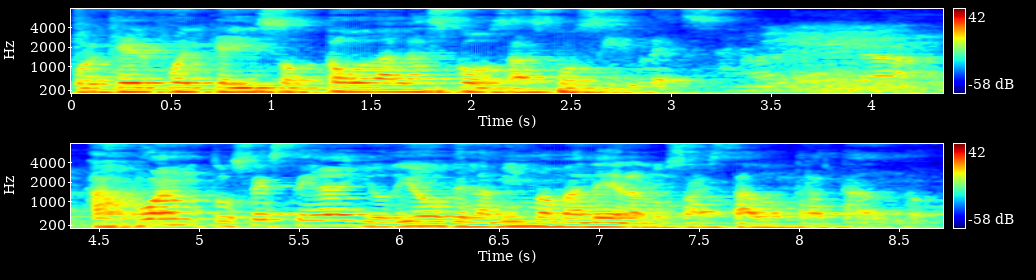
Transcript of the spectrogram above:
Porque Él fue el que hizo todas las cosas posibles. ¿A cuántos este año Dios de la misma manera los ha estado tratando?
